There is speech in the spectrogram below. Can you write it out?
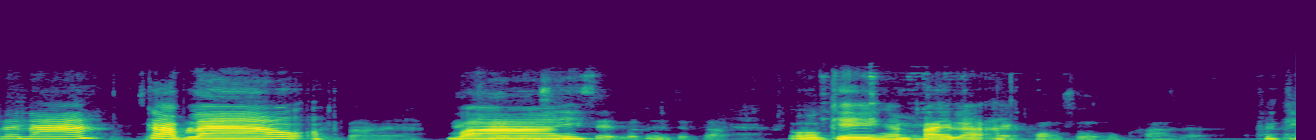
แล้วนะ กลับแล้ว บายบายเดี๋วเคลีร์บัญชีเสร็จแล้วถึงจะกลับโอเค งั้นไปละ แพ็คของส่งลูกค้าด้วย โอเค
